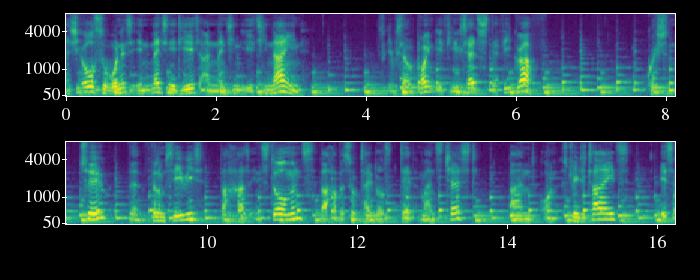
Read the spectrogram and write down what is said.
and she also won it in 1988 and 1989. So give yourself a point if you said Steffi Graf. Question 2 the film series that has installments that have the subtitles Dead Man's Chest and on Stranger Tides is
